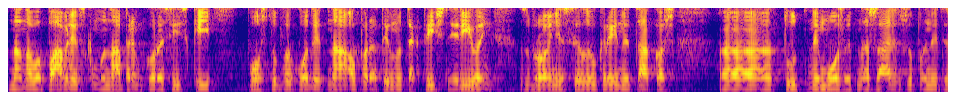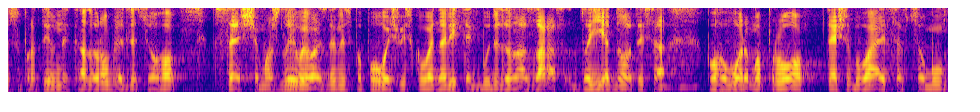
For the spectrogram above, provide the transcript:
На Новопавлівському напрямку російський поступ виходить на оперативно-тактичний рівень. Збройні сили України також. Е, Тут не можуть, на жаль, зупинити супротивника, але роблять для цього все, що можливо. І ось Денис Попович, військовий аналітик, буде до нас зараз доєднуватися. Поговоримо про те, що відбувається в цьому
